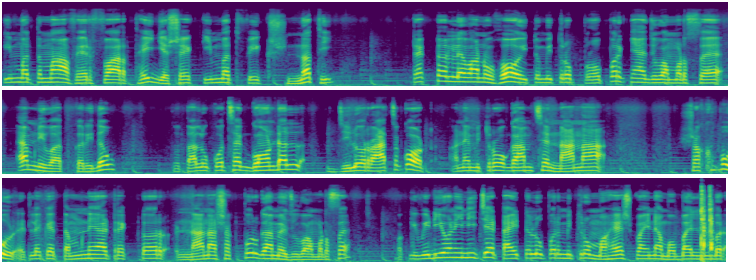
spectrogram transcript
કિંમતમાં ફેરફાર થઈ જશે કિંમત ફિક્સ નથી. ટ્રેક્ટર લેવાનું હોય તો મિત્રો પ્રોપર ક્યાં જોવા મળશે એમની વાત કરી દઉં. તો તાલુકો છે ગોંડલ, જિલ્લો રાજકોટ અને મિત્રો ગામ છે નાના શખપુર એટલે કે તમને આ ટ્રેક્ટર નાના શખપુર ગામે જોવા મળશે. બાકી વિડીયોની નીચે ટાઇટલ ઉપર મિત્રો મહેશભાઈના મોબાઈલ નંબર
